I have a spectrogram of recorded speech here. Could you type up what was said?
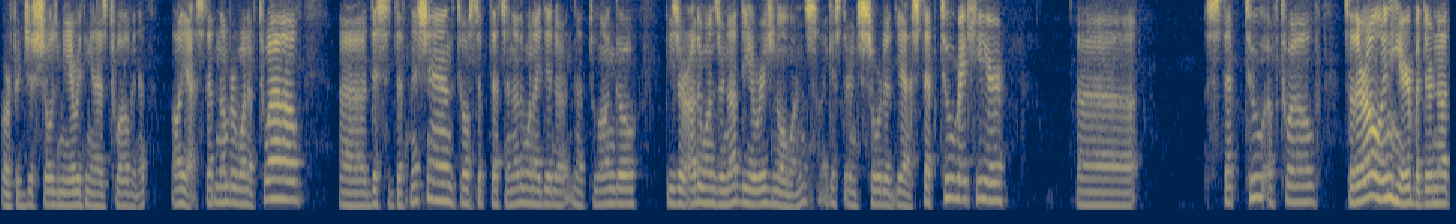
or if it just shows me everything that has 12 in it. Oh yeah step number one of 12 uh this is definition the 12 step that's another one I did uh, not too long ago. These are other ones they're not the original ones. I guess they're in sorted yeah step two right here uh step two of 12 so they're all in here but they're not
